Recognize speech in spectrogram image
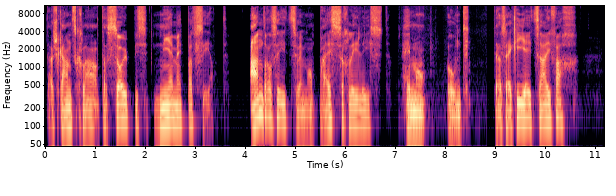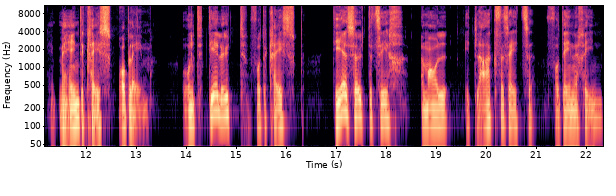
das ist ganz klar, dass so etwas nie mehr passiert. Andererseits, wenn man die Presse ein bisschen liest, haben wir, und das sage ich jetzt einfach, wir haben ein KESP-Problem. Und die Leute von der KESP, die sollten sich einmal in die Lage versetzen von diesen Kindern,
